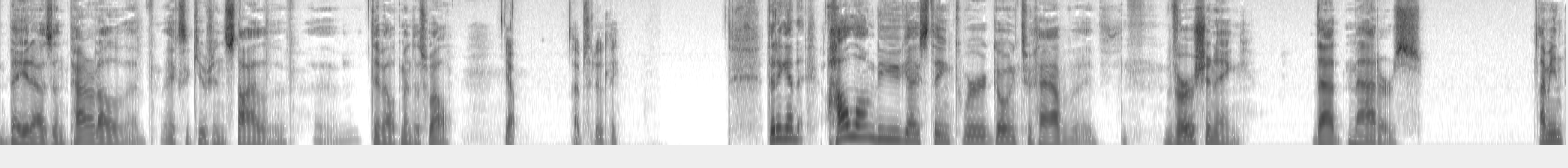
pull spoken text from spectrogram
betas and parallel uh, execution style uh, development as well. Yeah, absolutely. Then again, how long do you guys think we're going to have uh, versioning that matters? I mean,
